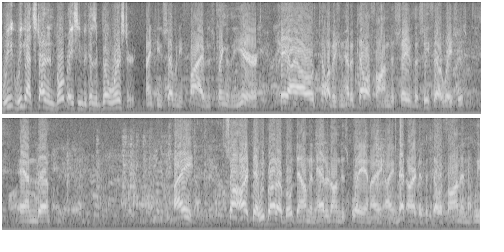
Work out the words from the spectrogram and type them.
we, we got started in boat racing because of Bill Worster. 1975, in the spring of the year, KIRO Television had a telethon to save the Seafair races. And uh, I saw Art there. We brought our boat down and had it on display, and I, I met Art at the telethon, and we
